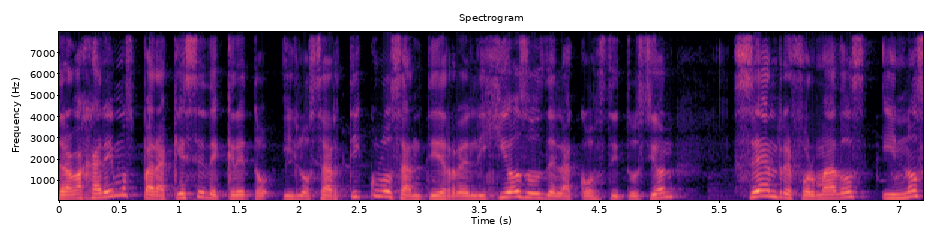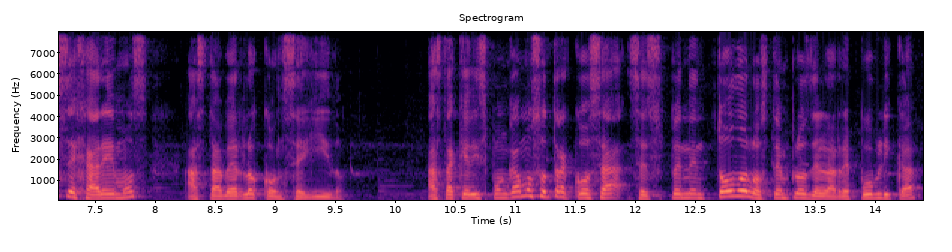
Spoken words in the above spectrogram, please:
trabajaremos para que ese decreto y los artículos antirreligiosos de la Constitución sean reformados y no cejaremos hasta haberlo conseguido. Hasta que dispongamos otra cosa, se suspenden todos los templos de la República,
